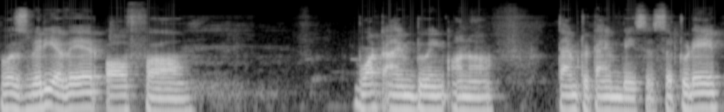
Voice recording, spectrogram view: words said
was very aware of uh, what i'm doing on a time to time basis. So today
